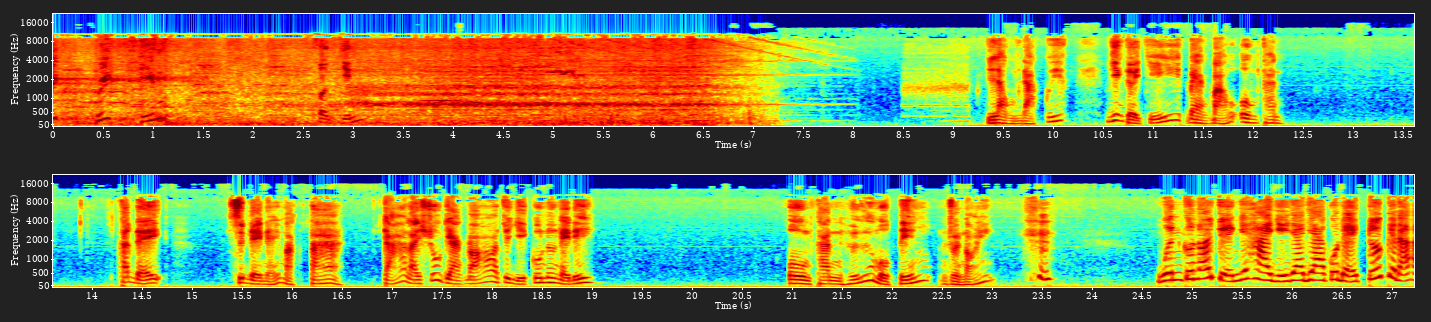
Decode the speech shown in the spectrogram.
Bích huyết kiếm Phần 9 Lòng đã quyết Viên thời chí bèn bảo ôn thanh Thanh đệ Xin đệ nể mặt ta Trả lại số vàng đó cho vị cô nương này đi. Ôn thanh hứa một tiếng Rồi nói. Huynh cứ nói chuyện với hai vị gia gia của đệ trước cái đã.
